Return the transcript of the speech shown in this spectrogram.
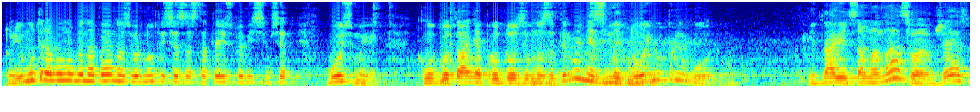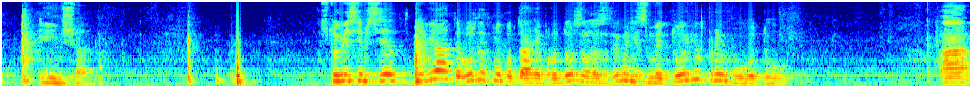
то йому треба було би, напевно, звернутися за статтею 188 клопотання про дозвіл на затримання з метою приводу. І навіть сама назва вже інша. 189 розгляд клопотання про дозвіл на затримання з метою приводу. А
